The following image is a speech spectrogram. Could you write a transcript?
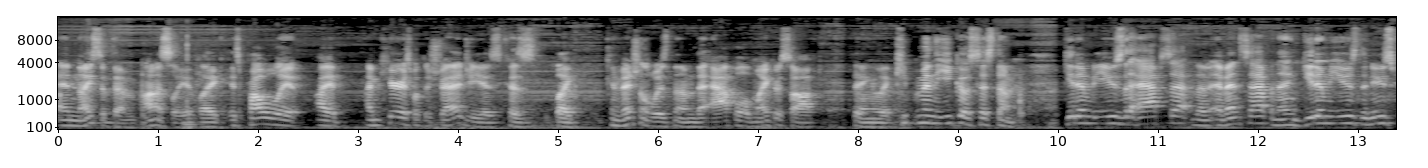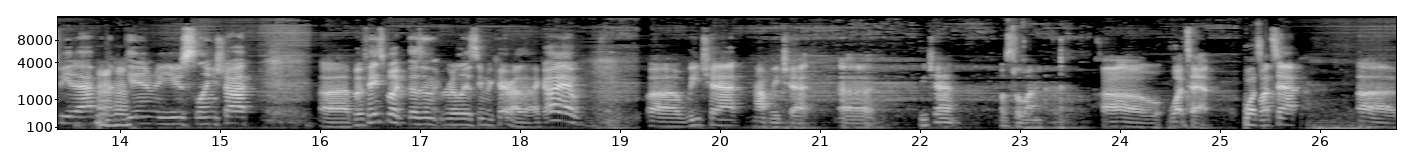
and nice of them. Honestly, like it's probably I I'm curious what the strategy is because like conventional wisdom, the Apple Microsoft thing, like keep them in the ecosystem, get them to use the apps app, the Events app, and then get them to use the Newsfeed app, and then get them to use Slingshot. Uh, but Facebook doesn't really seem to care about that. Like, oh yeah, uh, WeChat, not WeChat, uh, WeChat. What's the one? Oh, WhatsApp. What's WhatsApp. Uh,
